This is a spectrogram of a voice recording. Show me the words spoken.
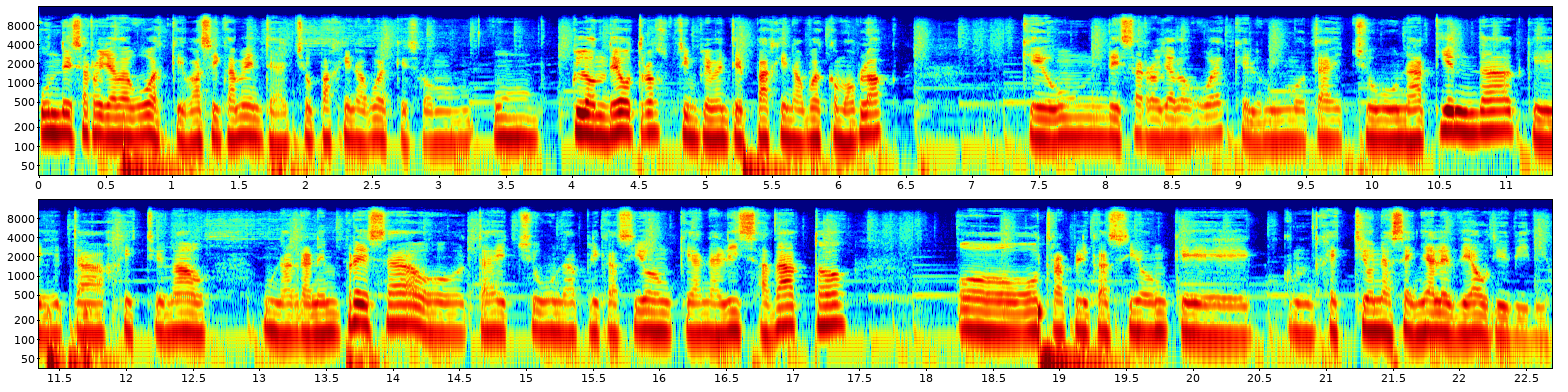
un desarrollador web que básicamente ha hecho páginas web que son un clon de otros, simplemente páginas web como blog, que un desarrollador web que lo mismo te ha hecho una tienda, que te ha gestionado una gran empresa o te ha hecho una aplicación que analiza datos o otra aplicación que gestiona señales de audio y vídeo.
